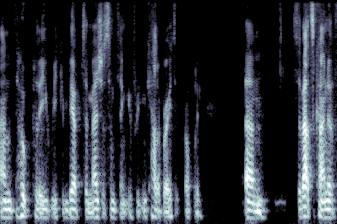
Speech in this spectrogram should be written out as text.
and hopefully we can be able to measure something if we can calibrate it properly. Um, so that's kind of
